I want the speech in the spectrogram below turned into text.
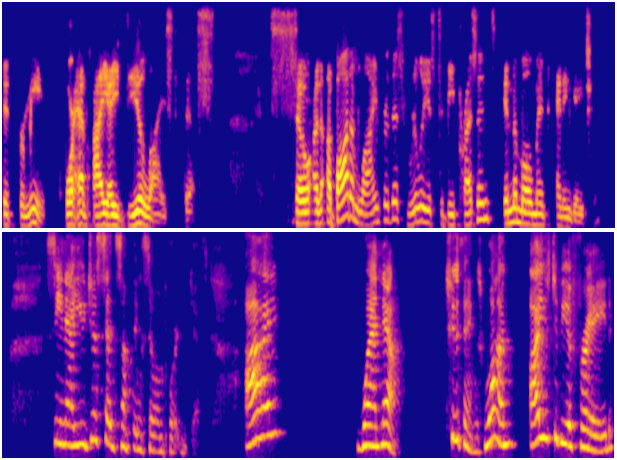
fit for me? Or have I idealized this? So, a, a bottom line for this really is to be present in the moment and engaging. See, now you just said something so important, Jess. I went, now, two things. One, I used to be afraid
